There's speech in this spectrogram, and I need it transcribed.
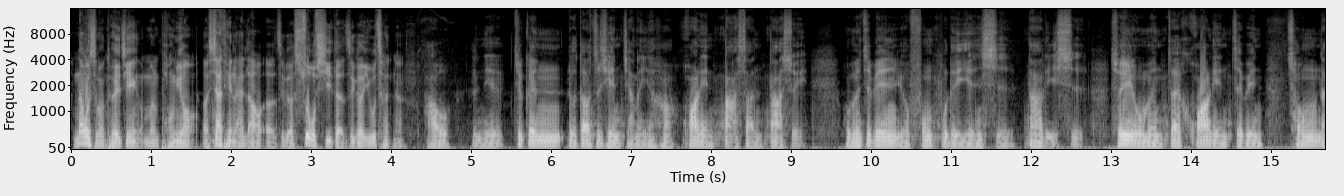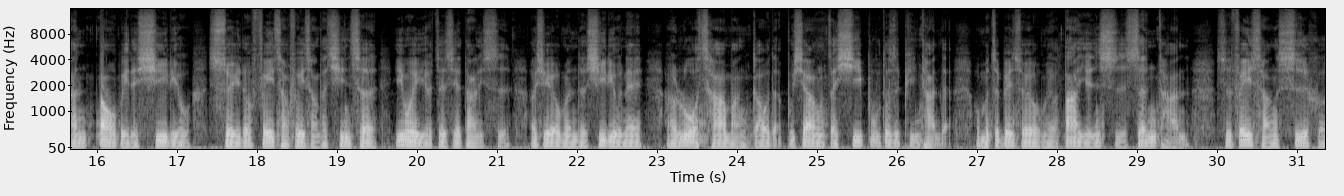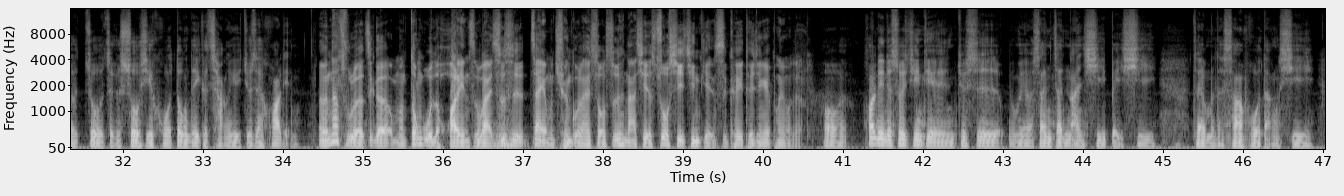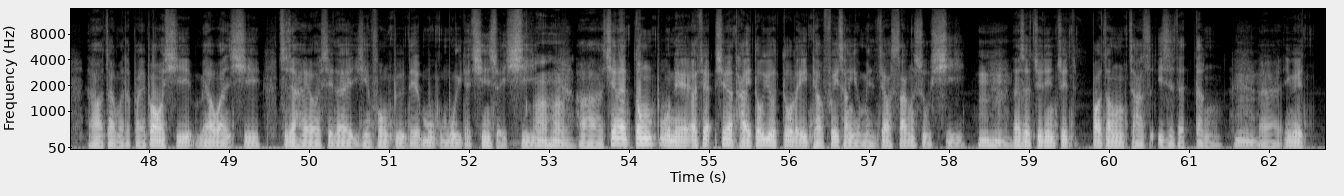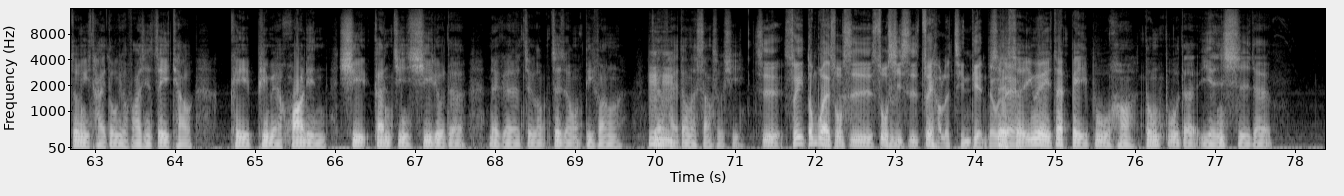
那为什么推荐我们朋友呃夏天来到呃这个溯溪的这个游程呢？好，你就跟鲁道之前讲的一样哈，花莲大山大水，我们这边有丰富的岩石、大理石。所以我们在花莲这边，从南到北的溪流水都非常非常的清澈，因为有这些大理石，而且我们的溪流呢，呃，落差蛮高的，不像在西部都是平坦的。我们这边，所以我们有大岩石、深潭，是非常适合做这个溯溪活动的一个场域，就在花莲。呃，那除了这个我们东部的花莲之外，是不是在我们全国来说，是不是哪些溯溪景点是可以推荐给朋友的？哦。花莲的溯溪景点就是我们有三站南溪、北溪，在我们的沙坡党溪，然后在我们的白豹溪、苗碗溪，之前还有现在已经封闭的木古木语的清水溪。嗯哼。啊、呃，现在东部呢，而且现在台东又多了一条非常有名的叫桑树溪。嗯哼。那是最近最包装杂志一直在登。嗯。呃，因为终于台东有发现这一条可以媲美花莲溪干净溪流的那个这种这种地方。在台东的桑树溪是，所以东部来说是溯溪是最好的景点，嗯、对不对？是是，因为在北部哈，东部的岩石的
